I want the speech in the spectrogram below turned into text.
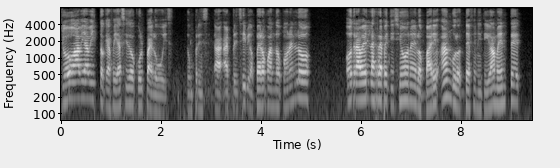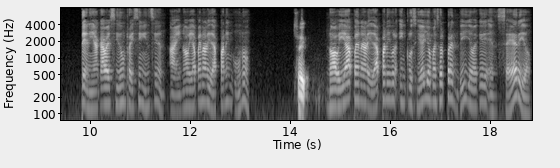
yo había visto que había sido culpa de Luis de un a- al principio, pero cuando ponen los, otra vez las repeticiones, los varios ángulos, definitivamente tenía que haber sido un racing incident. Ahí no había penalidad para ninguno. Sí, No había penalidad para ninguno. Inclusive yo me sorprendí, yo me quedé, ¿en serio?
